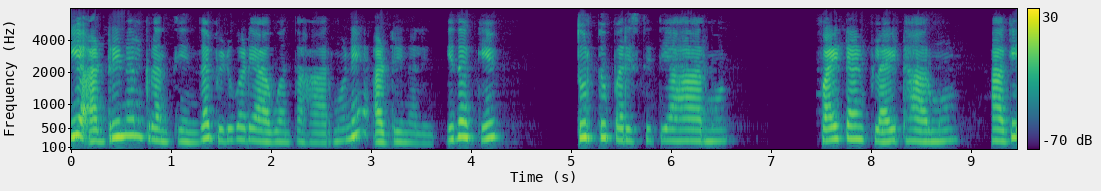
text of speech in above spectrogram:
ಈ ಅಡ್ರಿನಲ್ ಗ್ರಂಥಿಯಿಂದ ಬಿಡುಗಡೆ ಆಗುವಂತ ಹಾರ್ಮೋನೇ ಅಡ್ರಿನಲಿನ್ ಇದಕ್ಕೆ ತುರ್ತು ಪರಿಸ್ಥಿತಿಯ hormone fight and flight hormone ಹಾಗೆ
